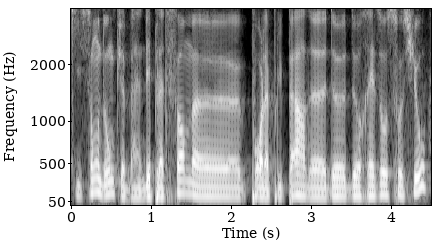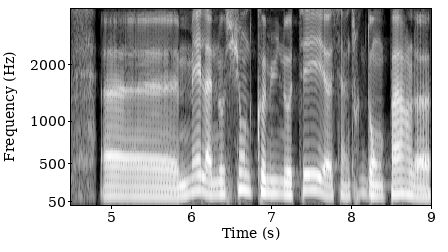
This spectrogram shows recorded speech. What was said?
qui sont donc ben, des plateformes pour la plupart de, réseaux sociaux. Mais la notion de communauté, c'est un truc dont on parle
